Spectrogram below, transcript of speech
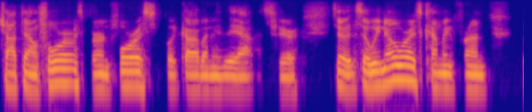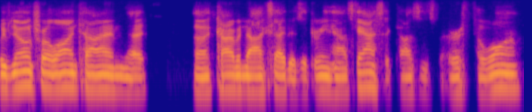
chop down forests, burn forests, put carbon into the atmosphere. So, so we know where it's coming from. We've known for a long time that uh, carbon dioxide is a greenhouse gas. It causes the earth to warm.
